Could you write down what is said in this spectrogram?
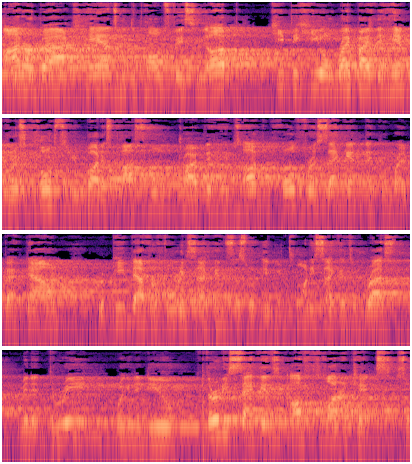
on our back, hands with the palms facing up, Keep the heel right by the hip or as close to your butt as possible. Drive the hips up, hold for a second, then come right back down. Repeat that for 40 seconds. This will give you 20 seconds of rest. Minute three, we're gonna do 30 seconds of flutter kicks. So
